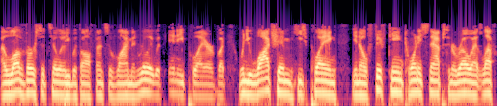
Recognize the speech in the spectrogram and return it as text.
I love versatility with offensive linemen really with any player but when you watch him he's playing you know 15 20 snaps in a row at left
